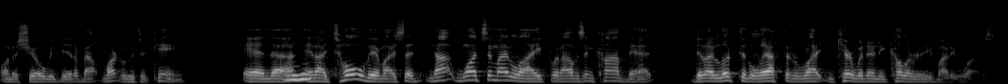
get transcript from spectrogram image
on a show we did about Martin Luther King. And, uh, hmm and I told them, I said, not once in my life when I was in combat did I look to the left and the right and care what any color anybody was.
